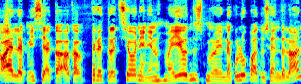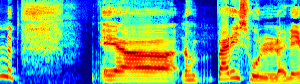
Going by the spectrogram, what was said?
aelemisi, aga, aga penetratsioonini noh, ma ei jõudnud, sest mul oli nagu lubadus endale andnud ja noh, päris hull oli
